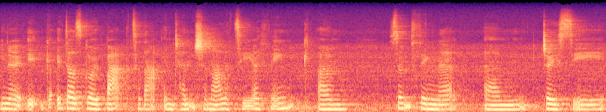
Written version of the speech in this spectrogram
you know, it, it does go back to that intentionality, I think. Um, something that um, Josie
